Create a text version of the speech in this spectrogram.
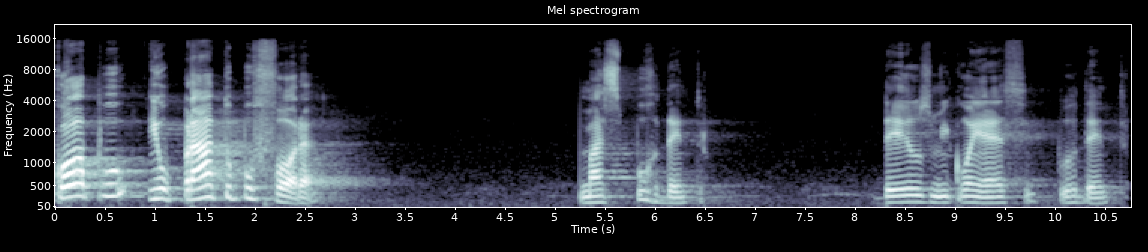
copo e o prato por fora, mas por dentro, Deus me conhece por dentro,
